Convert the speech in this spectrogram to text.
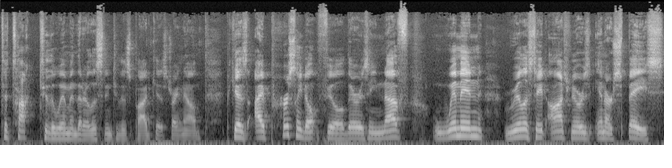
to talk to the women that are listening to this podcast right now because I personally don't feel there is enough women real estate entrepreneurs in our space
